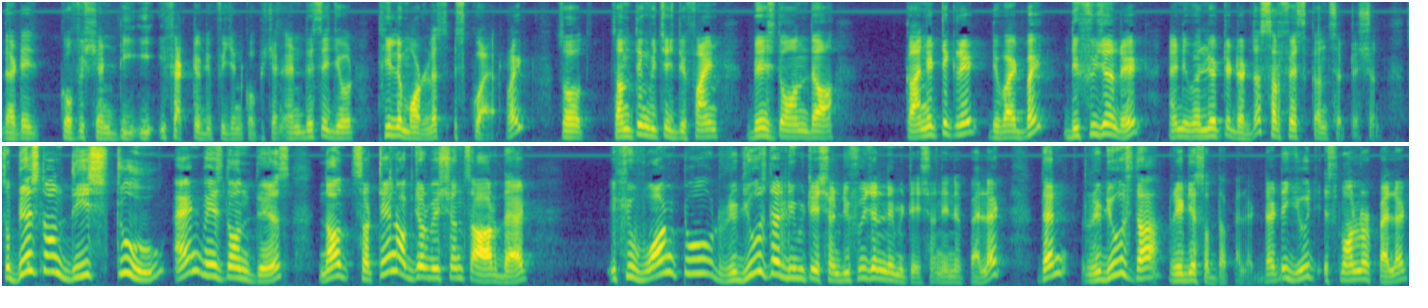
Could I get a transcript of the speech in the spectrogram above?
that is coefficient d e effective diffusion coefficient and this is your Thiele modulus square right. So, something which is defined based on the kinetic rate divided by diffusion rate and evaluated at the surface concentration. So, based on these two and based on this now certain observations are that if you want to reduce the limitation diffusion limitation in a pellet then reduce the radius of the pellet that is use smaller pellet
